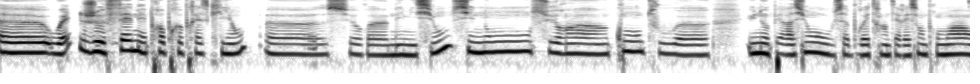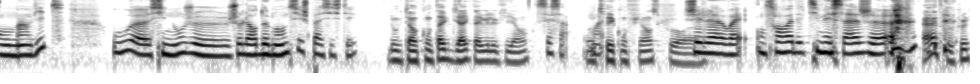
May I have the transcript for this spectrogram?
Euh, ouais, je fais mes propres presses clients euh, sur euh, mes missions. Sinon, sur un compte ou euh, une opération où ça pourrait être intéressant pour moi, on m'invite. Ou sinon, je, je leur demande si je peux assister. Donc, tu es en contact direct avec le client, C'est ça. on ouais. te fait confiance pour. J'ai le- ouais, on s'envoie des petits messages. Ah, trop cool.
